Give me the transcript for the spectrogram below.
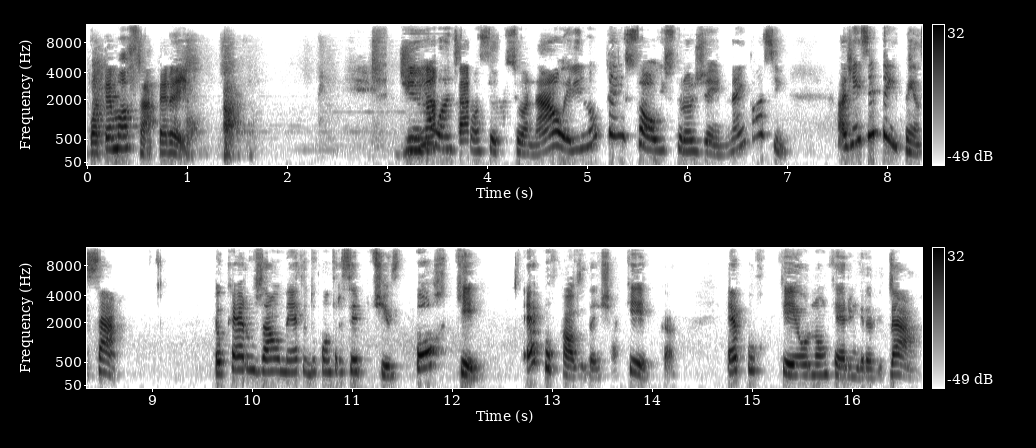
vou até mostrar, peraí. De e o anticoncepcional, ele não tem só o estrogênio, né? Então, assim, a gente sempre tem que pensar, eu quero usar o método contraceptivo. Por quê? É por causa da enxaqueca? É porque eu não quero engravidar?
